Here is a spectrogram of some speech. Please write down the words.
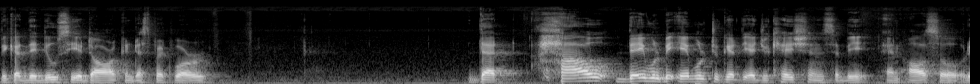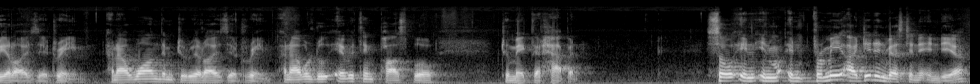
because they do see a dark and desperate world that how they will be able to get the educations and, be, and also realize their dream. And I want them to realize their dream. And I will do everything possible to make that happen. So, in, in, in, for me, I did invest in India.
